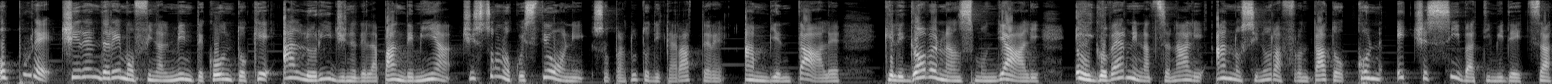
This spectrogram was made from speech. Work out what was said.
Oppure ci renderemo finalmente conto che all'origine della pandemia ci sono questioni, soprattutto di carattere ambientale, che le governance mondiali e i governi nazionali hanno sinora affrontato con eccessiva timidezza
